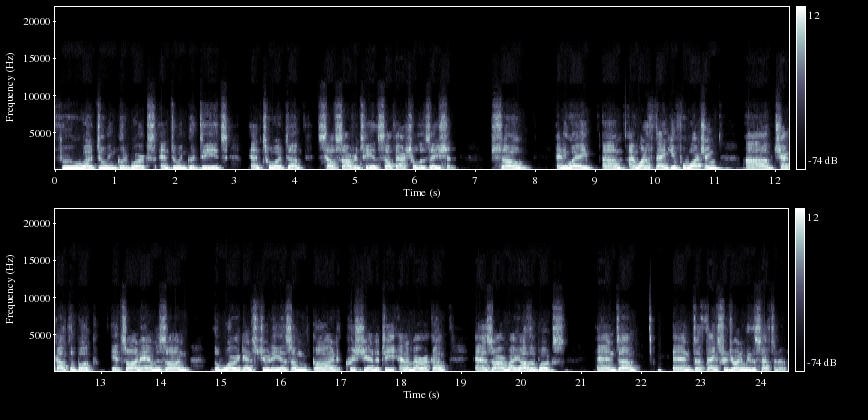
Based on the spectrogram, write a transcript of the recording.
through uh, doing good works and doing good deeds and toward um, self sovereignty and self actualization. So, anyway, um, I want to thank you for watching. Um, check out the book. It's on Amazon. The War Against Judaism, God, Christianity, and America as are my other books. And um, and uh, thanks for joining me this afternoon.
